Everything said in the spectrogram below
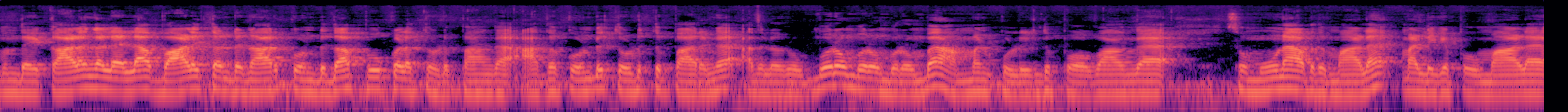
முந்தைய காலங்கள் எல்லாம் வாழைத்தண்டு நார் கொண்டு தான் பூக்களை தொடுப்பாங்க. அதை கொண்டு தொடுத்து பாருங்கள் அதில் ரொம்ப ரொம்ப ரொம்ப ரொம்ப அம்மன் குளிர்ந்து போவாங்க. ஸோ மூணாவது மாலை மல்லிகைப்பூ மாலை.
